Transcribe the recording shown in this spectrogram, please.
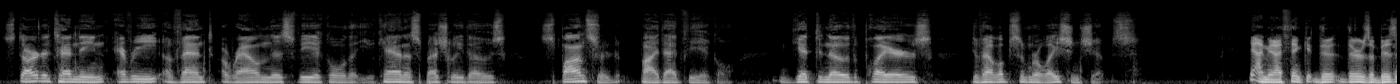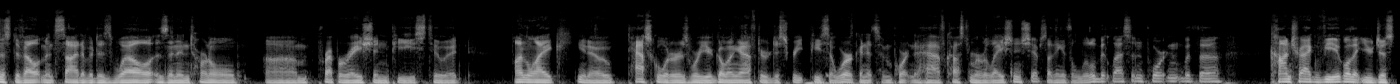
start attending every event around this vehicle that you can, especially those sponsored by that vehicle. Get to know the players, develop some relationships. Yeah, I mean, I think there, there's a business development side of it as well as an internal um, preparation piece to it. Unlike you know task orders where you're going after a discrete piece of work and it's important to have customer relationships, I think it's a little bit less important with a contract vehicle that you're just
